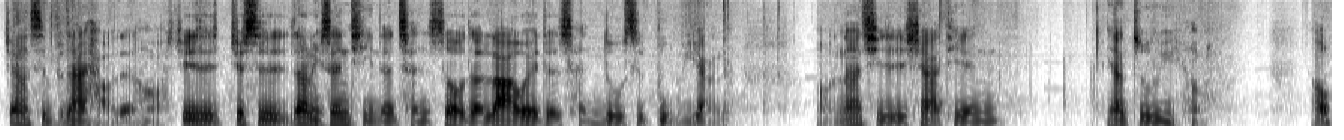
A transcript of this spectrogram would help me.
这样是不太好的哈，就是就是让你身体的承受的辣味的程度是不一样的哦。那其实夏天要注意哈，好。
